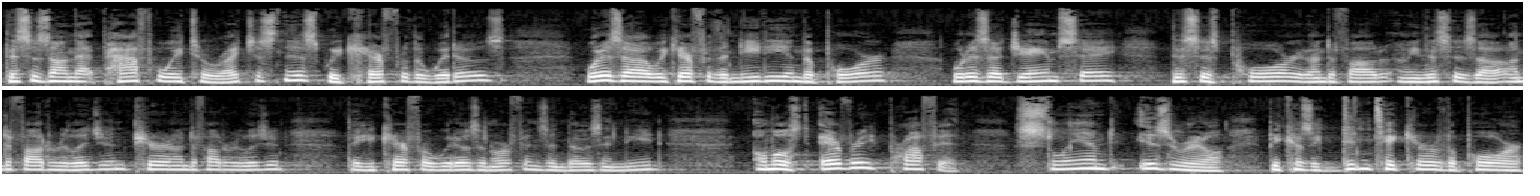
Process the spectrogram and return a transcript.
This is on that pathway to righteousness. We care for the widows. What is uh, we care for the needy and the poor? What does uh, James say? This is poor and undefiled. I mean, this is uh, undefiled religion, pure and undefiled religion, that you care for widows and orphans and those in need. Almost every prophet slammed Israel because they didn't take care of the poor.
